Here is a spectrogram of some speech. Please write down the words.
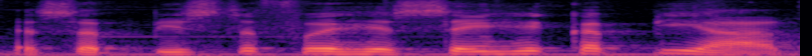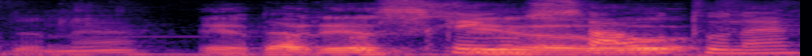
essa pista foi recém-recapeada, né? É, Dá parece que tem um salto, né?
